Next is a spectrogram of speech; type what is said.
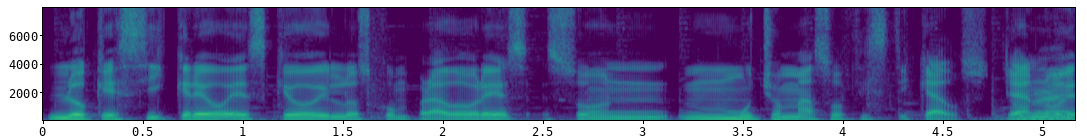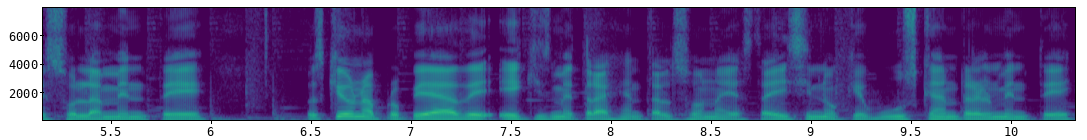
Lo que sí creo es que hoy los compradores son mucho más sofisticados. Ya no es solamente, pues quiero una propiedad de X metraje en tal zona y hasta ahí, sino que buscan realmente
